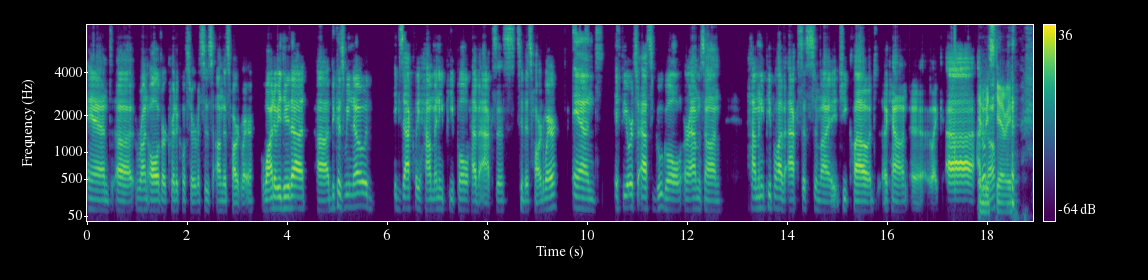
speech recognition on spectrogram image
and uh, run all of our critical services on this hardware. Why do we do that? Uh, because we know exactly how many people have access to this hardware. And if you were to ask Google or Amazon, how many people have access to my G Cloud account? Uh, like, uh, I It'd be know. scary.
